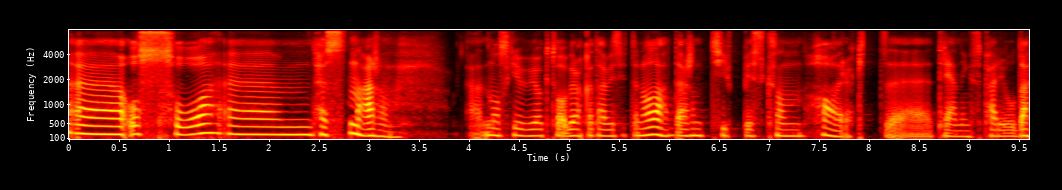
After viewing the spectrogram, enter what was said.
Eh, og så eh, Høsten er sånn ja, Nå skriver vi oktober, akkurat her vi sitter nå. Da. Det er sånn typisk sånn hardøkt eh, treningsperiode.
